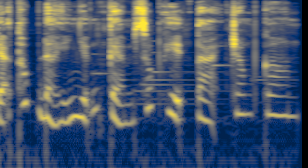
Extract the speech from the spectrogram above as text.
đã thúc đẩy những cảm xúc hiện tại trong con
